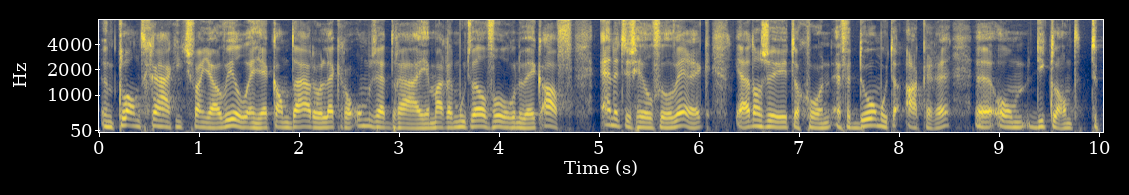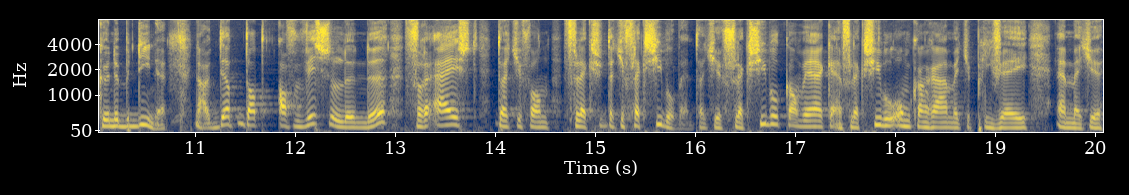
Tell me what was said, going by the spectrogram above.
een klant graag iets van jou wil en jij kan daardoor lekkere omzet draaien, maar het moet wel volgende week af en het is heel veel werk, ja, dan zul je toch gewoon even door moeten akkeren uh, om die klant te kunnen bedienen. Nou, dat, dat afwisselende vereist dat je, van flex, dat je flexibel bent. Dat je flexibel kan werken en flexibel om kan gaan met je privé en met je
